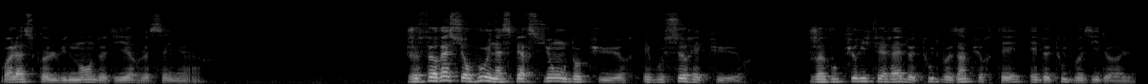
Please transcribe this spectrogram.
Voilà ce que lui demande de dire le Seigneur. Je ferai sur vous une aspersion d'eau pure, et vous serez purs. Je vous purifierai de toutes vos impuretés et de toutes vos idoles.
